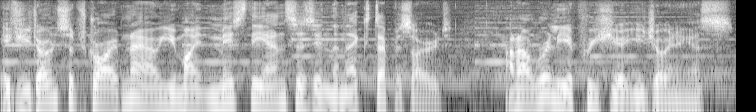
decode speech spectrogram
If you don't subscribe now, you might miss the answers in the next episode, and I'll really appreciate you joining us.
